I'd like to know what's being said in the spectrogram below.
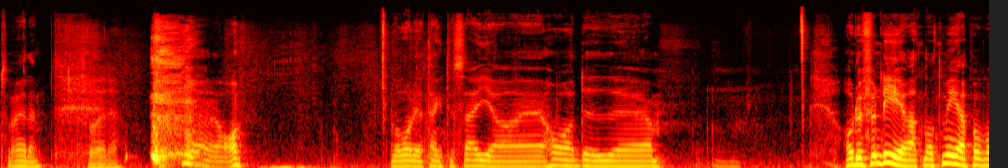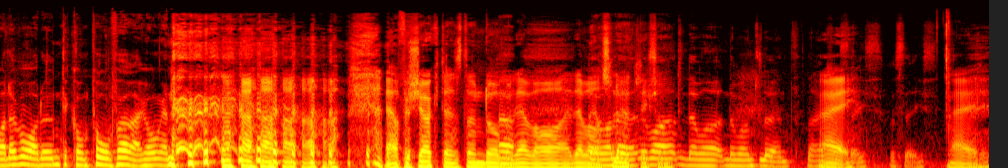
Så är det. Så är det. Ja. Vad var det jag tänkte säga? Eh, Har du... Eh, har du funderat något mer på vad det var du inte kom på förra gången? jag försökte en stund då men det var, det var, det, slut det, liksom. var, det, var, det var inte lönt. Nej, Nej. Precis, precis. Nej,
